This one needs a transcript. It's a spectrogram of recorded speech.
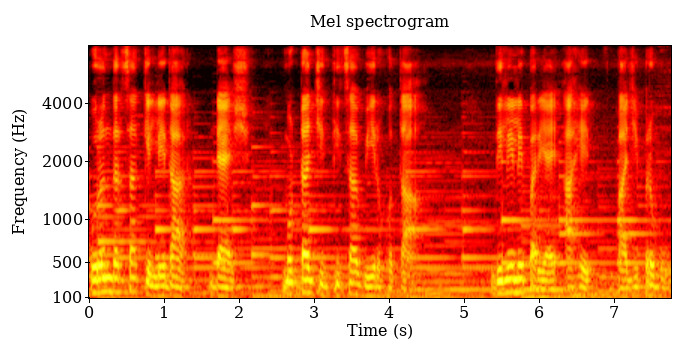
पुरंदरचा किल्लेदार डॅश मोठा जिद्दीचा वीर होता. दिलेले पर्याय आहेत बाजीप्रभू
